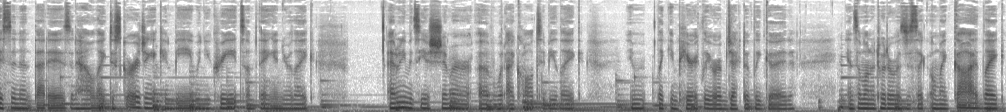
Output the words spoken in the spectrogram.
dissonant that is and how like discouraging it can be when you create something and you're like I don't even see a shimmer of what I call to be like, Im- like empirically or objectively good. And someone on Twitter was just like, "Oh my god, like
